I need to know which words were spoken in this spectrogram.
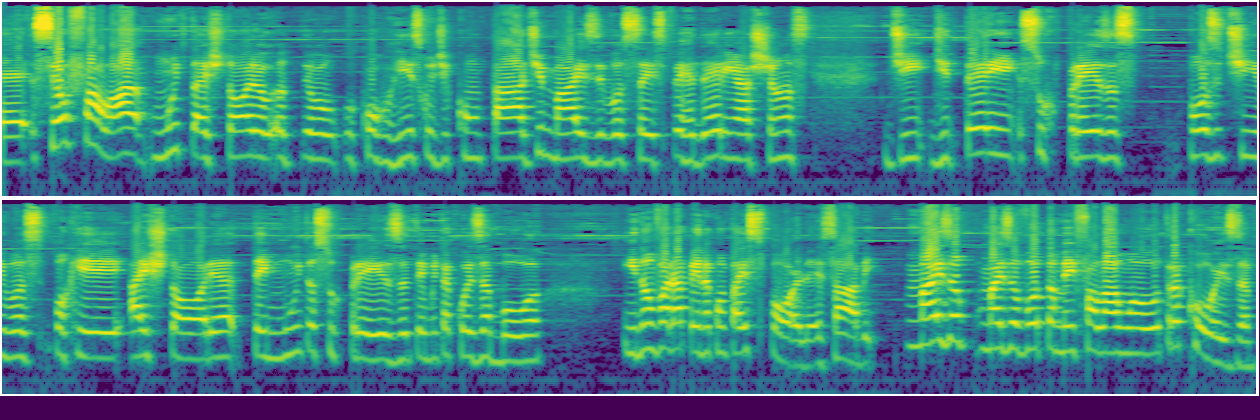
É, se eu falar muito da história, eu, eu, eu, corro risco de contar demais e vocês perderem a chance de, de terem surpresas positivas, porque a história tem muita surpresa, tem muita coisa boa e não vale a pena contar spoiler, sabe? Mas eu, mas eu vou também falar uma outra coisa.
